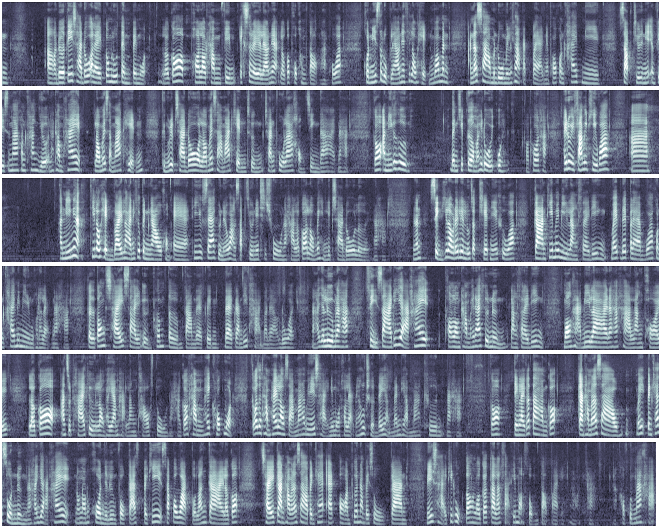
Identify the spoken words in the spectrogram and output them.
เดอร์ตี้ชาร์โดอะไรก็ไม่รู้เต็มไปหมด แล้วก็พอเราทำฟิล์มเอ็กซเรย์แล้วเนี่ยเราก็พบคำตอบค่ะเพราะว่า คนนี้สรุปแล้วเนี่ยที่เราเห็นว่ามันอันนาซาวมันดูมีลักษณะแปลกๆเนี่ยเพราะคนไข้มีสับคิวเนิสเอมฟิซิมาค่อนข้างเยอะนะทำให้เราไม่สามารถเห็นถึงริบชาโดเราไม่สามารถเห็นถึงชั้นพูล่าของจริงได้นะคะก็อันนี้ก็คือเป็นคลิปเติมมาให้ดูอุ้ยขอโทษค่ะ ให้ดูอีกซ้ำอีกทีว่าอันนี้เนี่ยที่เราเห็นไบรท์ไลน์นี่คือเป็นเงาของแอร์ที่อยู่แทรกอยู่ในระหว่างซับคิวนิทิชูนะคะแล้วก็เราไม่เห็นลิปชาโดเลยนะคะดังนั้นสิ่งที่เราได้เรียนรู้จากเคสนี้ก็คือว่า การที่ไม่มีลังสไลดิ้งไม่ได้แปลว่าคนไข้ไม่มีนิโมโทแลกนะคะ ก็จะต้องใช้ทรายอย่างอื่นเพิ่มเติมตามแดกรมแดกรมที่ผ่านมาแล้วด้วยนะคะอย่าลืมนะคะสี่ทรายที่อยากให้ทองลองทำให้ได้คือ 1. ลังสไลดิ้งมองหาบีไลน์นะคะหาลังพอยต์แล้วก็อันสุดท้ายคือลองพยายามหาลังเพาส์ดูนะคะ ก็ทำให้ครบหมด ก็จะทำให้เราสามารถวินิจฉัยนิโมโทแลกในห้องฉุกเฉินได้อย่างแม่นยำมากขึ้นนะคะ ก็อย่างไรก็ตามก็ การทำอัลตราซาวด์ไม่เป็นแค่ส่วนหนึ่งนะคะ อยากให้น้องๆทุกคนอย่าลืมโฟกัส ไปที่ซักประวัติตัวร่างกาย แล้วก็ใช้การทำอัลตราซาวด์เป็นแค่แอดออนเพื่อนำไปสู่การวินิจฉัยที่ถูกต้องแล้วก็การรักษาที่เหมาะสมต่อไปนะค่ะขอบคุณมากค่ะ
